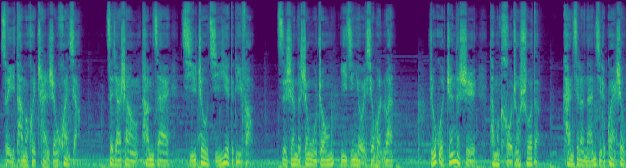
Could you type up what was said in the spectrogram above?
所以他们会产生幻想。再加上他们在极昼极夜的地方，自身的生物钟已经有一些紊乱。如果真的是他们口中说的看见了南极的怪兽，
